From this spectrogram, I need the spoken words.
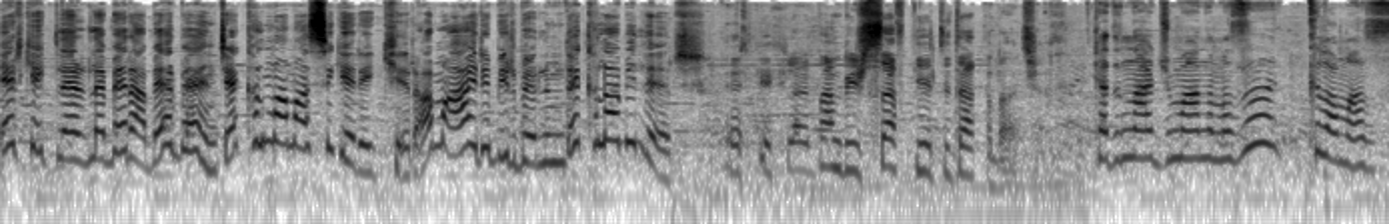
erkeklerle beraber bence kılmaması gerekir. Ama ayrı bir bölümde kılabilir. Erkeklerden bir saf girdi kılacak. Kadınlar cuma namazı kılamaz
